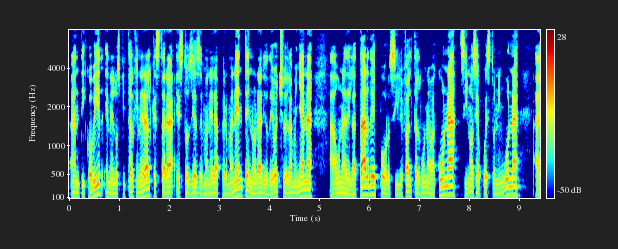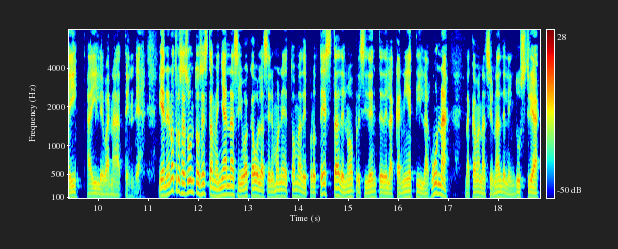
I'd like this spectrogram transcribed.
anti-COVID en el Hospital General, que estará estos días de manera permanente en horario de 8 de la mañana a 1 de la tarde, por si le falta alguna vacuna, si no se ha puesto ninguna, ahí, ahí le van a atender. Bien, en otros asuntos, esta mañana se llevó a cabo la ceremonia de toma de protesta del nuevo presidente de la Canieti Laguna, la Cámara Nacional de la Industria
